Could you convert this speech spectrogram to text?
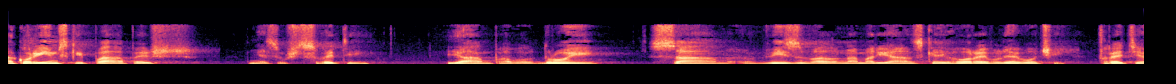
Ako rímsky pápež, dnes už svetý, Ján Pavol II, sám vyzval na Mariánskej hore v Levoči 3.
